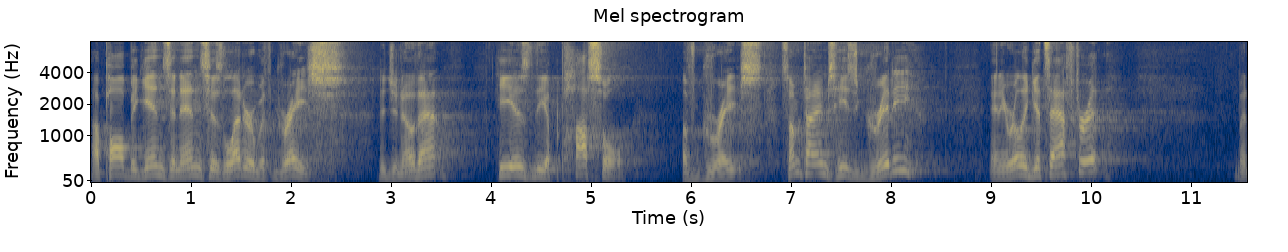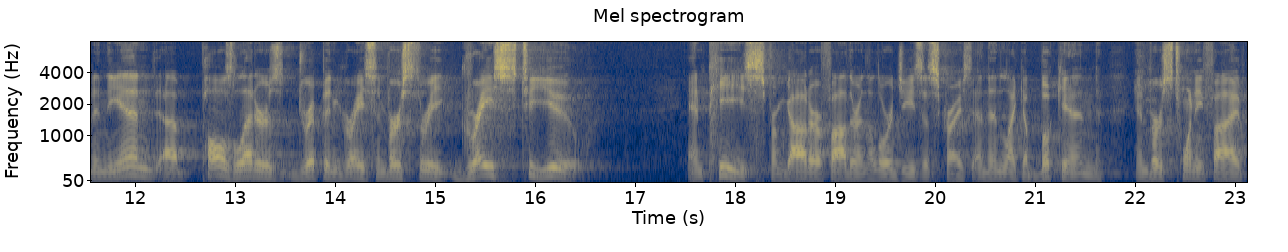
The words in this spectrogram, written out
Uh, Paul begins and ends his letter with grace. Did you know that? He is the apostle of grace. Sometimes he's gritty and he really gets after it. But in the end, uh, Paul's letters drip in grace. In verse 3, grace to you and peace from God our Father and the Lord Jesus Christ. And then, like a bookend in verse 25,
